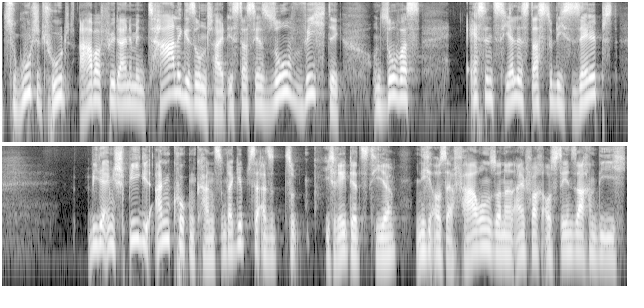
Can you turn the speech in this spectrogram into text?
zugute tut, aber für deine mentale Gesundheit ist das ja so wichtig und so was Essentielles, dass du dich selbst wieder im Spiegel angucken kannst. Und da gibt es also, zu, ich rede jetzt hier nicht aus Erfahrung, sondern einfach aus den Sachen, die ich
